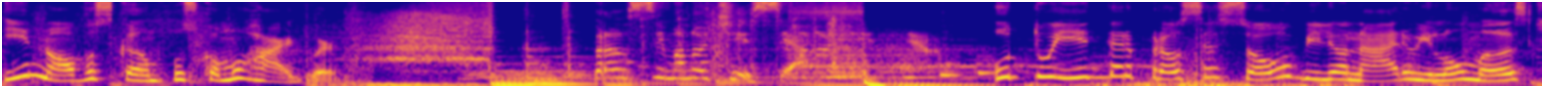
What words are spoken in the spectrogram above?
e novos campos como hardware. Próxima notícia. O Twitter processou o bilionário Elon Musk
